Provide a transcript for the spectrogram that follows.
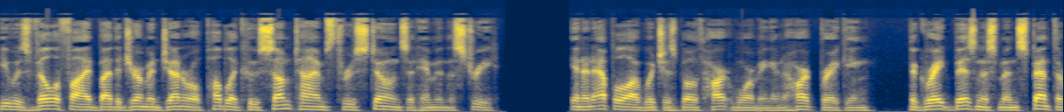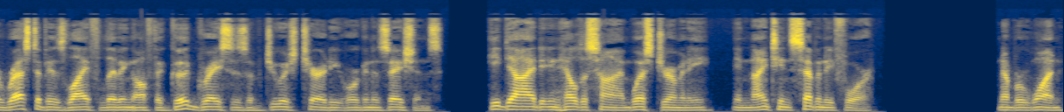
he was vilified by the German general public who sometimes threw stones at him in the street. In an epilogue which is both heartwarming and heartbreaking, the great businessman spent the rest of his life living off the good graces of Jewish charity organizations. He died in Hildesheim, West Germany, in 1974. Number 1.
